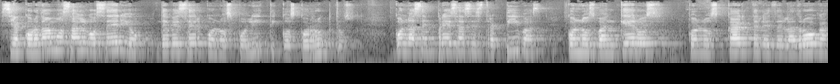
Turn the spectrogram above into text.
Si acordamos algo serio debe ser con los políticos corruptos, con las empresas extractivas, con los banqueros, con los cárteles de la droga,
